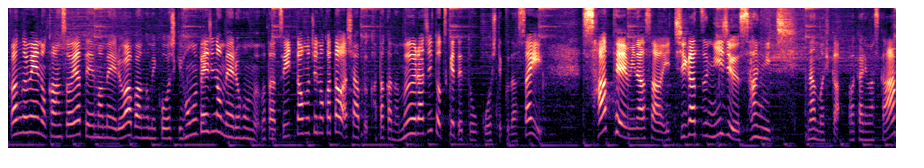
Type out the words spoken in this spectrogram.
番組への感想やテーマメールは番組公式ホームページのメールホームまたツイッターお持ちの方はシャープカタカナムーラジとつけて投稿してください。さて皆さん1月23日何の日か分かりますか？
